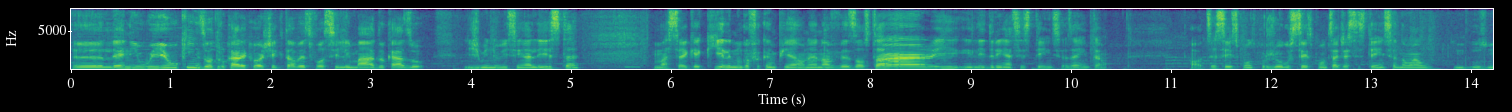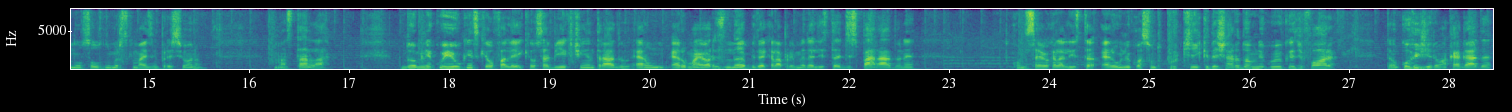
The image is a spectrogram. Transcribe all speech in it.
Uh, Lenny Wilkins, outro cara que eu achei que talvez fosse limado caso diminuíssem a lista. Mas segue aqui, ele nunca foi campeão, né? Nove vezes All-Star e, e, líder em assistências, é então. Ó, 16 pontos por jogo, 6.7 assistência, não, é um, não são os números que mais impressionam, mas tá lá. Dominic Wilkins, que eu falei, que eu sabia que tinha entrado, era, um, era o maior snub daquela primeira lista disparado, né? Quando saiu aquela lista, era o único assunto por que, que deixaram o Dominic Wilkins de fora. Então corrigiram a cagada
